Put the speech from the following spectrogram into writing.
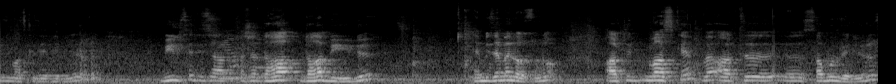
yüz maskesi edebiliyoruz. Büyük set ise arkadaşlar daha daha büyüğü temizleme losunu artı bir maske ve artı e, sabun veriyoruz.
